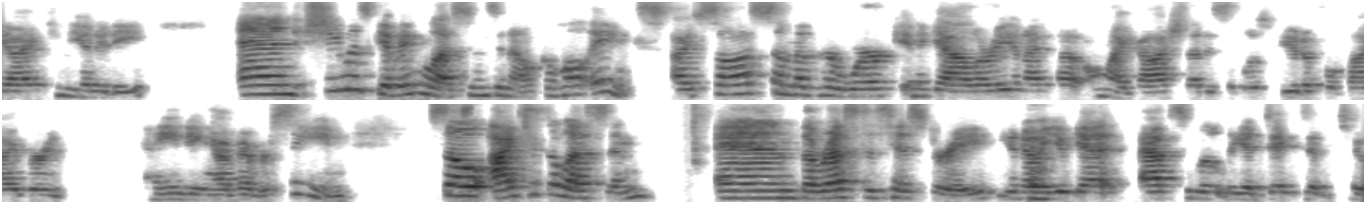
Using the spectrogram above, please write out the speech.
AI community. And she was giving lessons in alcohol inks. I saw some of her work in a gallery and I thought, oh my gosh, that is the most beautiful, vibrant painting I've ever seen. So I took a lesson and the rest is history. You know, you get absolutely addicted to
